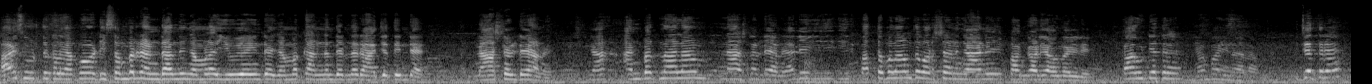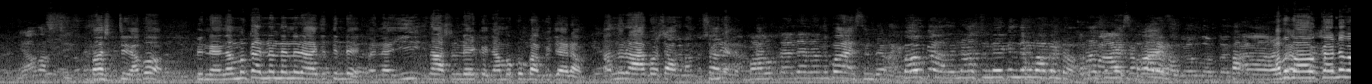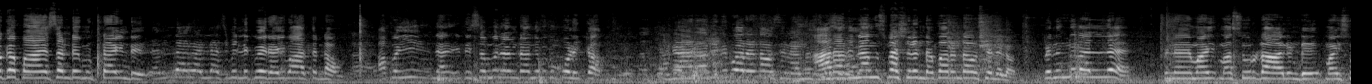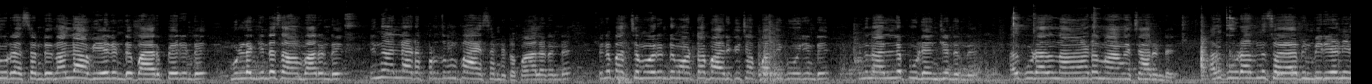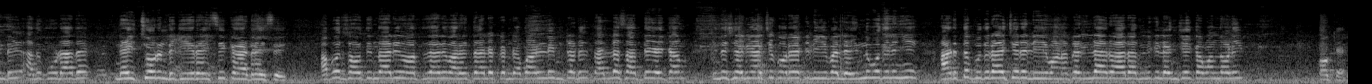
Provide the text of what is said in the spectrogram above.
Hi സുഹൃത്തുക്കളെ അപ്പോൾ December രണ്ടാം തീയതി നമ്മളെ യു എന്റെ നമുക്ക് അന്നം തരുന്ന രാജ്യത്തിന്റെ നാഷണൽ ഡേ ആണ്. ഞാൻ അൻപത്തിനാലാം നാഷണൽ ഡേ ആണ്. അതിൽ ഈ പത്തൊമ്പതാമത്തെ വർഷമാണ് ഞാൻ പങ്കാളിയാവുന്നതിൽ. കാവുട്ടി എത്ര? ഞാൻ പതിനാലാം. എത്ര? ഫസ്റ്റ് അപ്പോ പിന്നെ നമുക്ക് അന്നം തന്നെ രാജ്യത്തിന്റെ പിന്നെ ഈ നാഷണൽ ഡേക്ക് നമുക്കും പങ്കുചേരാം. അന്നൊരു ആഘോഷമാക്കണം നാഷണൽ ഡേക്ക് എന്തെങ്കിലും? അപ്പൊ ബാവക്കാരന്റെ ഒക്കെ പായസം ഉണ്ട് മുട്ടായി ഉണ്ട് എല്ലാവരും എല്ലാ മില്ലിക്ക് വരും. ഈ ഭാഗത്തുണ്ടാവും. അപ്പൊ ഈ ഡിസംബർ രണ്ടാം തീയതി നമുക്ക് പൊളിക്കാം. ആരാധന സ്പെഷ്യൽ ഉണ്ട്. പറയേണ്ട ആവശ്യമില്ലല്ലോ. പിന്നെ ഇന്ന് നല്ല പിന്നെ മസൂർ ഡാലുണ്ട് മൈസൂർ രസമുണ്ട് നല്ല അവിയലുണ്ട് പയർപ്പേരുണ്ട് മുള്ളങ്കിന്റെ സാമ്പാറുണ്ട്. ഇന്ന് നല്ല അടപ്പുറത്തും പായസം ഉണ്ട് കേട്ടോ പാലടണ്ട്. പിന്നെ പച്ചമോരുണ്ട് മുട്ട പാലിക്ക് ചപ്പാത്തി പൂരിയുണ്ട്. പിന്നെ നല്ല പുളിയഞ്ചി ഉണ്ട് ഇന്ന്. അത് കൂടാതെ നാടൻ മാങ്ങച്ചാറുണ്ട്. അത് കൂടാതെ സോയാബീൻ ബിരിയാണി ഉണ്ട് അത് കൂടാതെ നെയ്ച്ചോറുണ്ട് ഗീ റൈസ് കേഡ് റൈസ്. അപ്പോൾ സൗത്ത് ഇന്ത്യാലി നോർത്ത് ഇന്ത്യാലി വറവിത്താലി ഒക്കെ ഉണ്ട്. അപ്പോൾ അൺലിമിറ്റഡ് നല്ല സദ്യ കഴിക്കാം. ഇന്ന് ശനിയാഴ്ച കുറേയൊക്കെ ലീവല്ലേ ഇന്ന് മുതൽ ഇനി അടുത്ത ബുധനാഴ്ച വരെ ലീവാണ് അപ്പോൾ എല്ലാവരും ആരാധനയ്ക്ക് ലഞ്ച് കഴിക്കാൻ വന്നോളി. ഓക്കെ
